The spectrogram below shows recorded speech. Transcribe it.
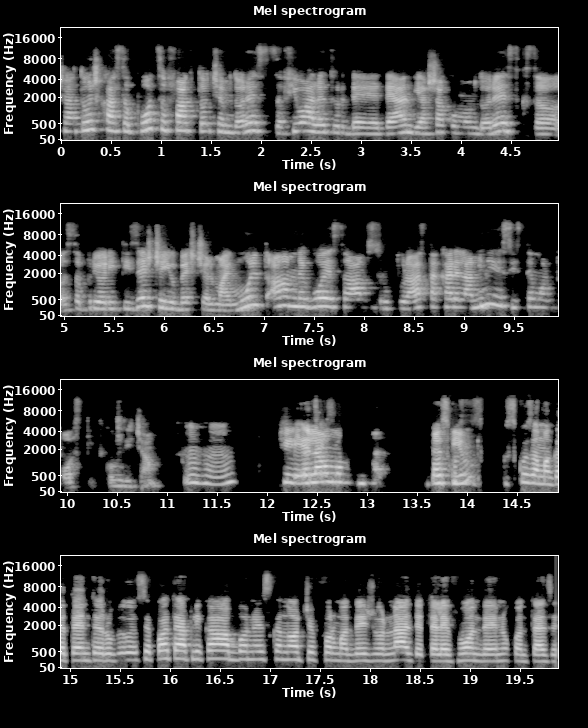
Și atunci, ca să pot să fac tot ce îmi doresc, să fiu alături de, de Andy așa cum îmi doresc, să, să prioritizez ce iubesc cel mai mult, am nevoie să am structura asta, care la mine e sistemul post cum ziceam. Uh-huh. Și Bine, la un moment dat, Scuză-mă că te întrerup. Se poate aplica, bănuiesc, în orice formă de jurnal, de telefon, de nu contează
